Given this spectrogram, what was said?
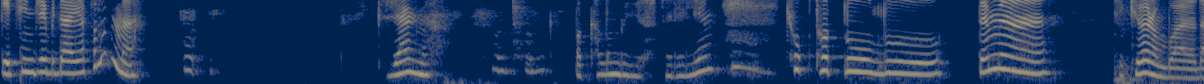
Geçince bir daha yapalım mı? Güzel mi? Bakalım bir gösterelim. Çok tatlı oldu. Değil mi? Çekiyorum bu arada.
